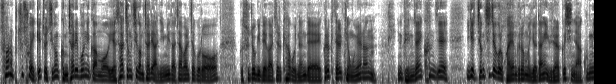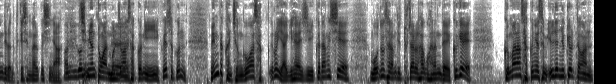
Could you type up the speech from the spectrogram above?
소환을 붙일 수가 있겠죠. 지금 검찰이 보니까 뭐 예사 정치 검찰이 아닙니다. 자발적으로 그 수족이 돼가 저렇게 하고 있는데 그렇게 될 경우에는 굉장히 큰 이제 이게 정치적으로 과연 그러면 여당에 유리할 것이냐, 국민들은 어떻게 생각할 것이냐. 아니 이건 10년 동안 멀쩡한 네. 사건이 그래서 그건 명백한 증거와 사건으로 이야기해야지. 그 당시에 모든 사람들이 투자를 하고 하는데 그게 그만한 사건이었으면 1년 6개월 동안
